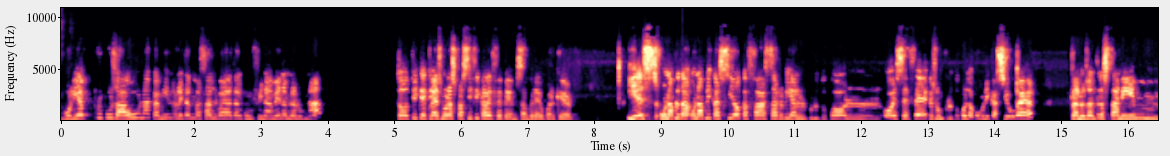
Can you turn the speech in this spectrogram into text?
volia proposar una que a mi en realitat m'ha salvat el confinament amb l'alumnat, tot i que, clar, és molt específica de FP, em sap greu perquè... I és una, una aplicació que fa servir el protocol OSC, que és un protocol de comunicació obert. Clar, nosaltres tenim,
